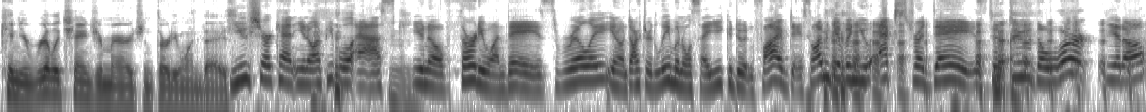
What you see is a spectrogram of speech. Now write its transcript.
Can you really change your marriage in 31 days? You sure can. You know, people will ask, hmm. you know, 31 days, really? You know, Dr. Leman will say you could do it in five days. So I'm giving you extra days to do the work, you know?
